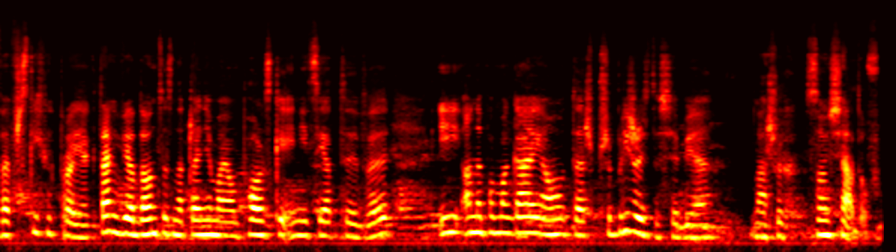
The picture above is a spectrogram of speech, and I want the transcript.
we wszystkich tych projektach wiodące znaczenie mają polskie inicjatywy i one pomagają też przybliżyć do siebie naszych sąsiadów.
